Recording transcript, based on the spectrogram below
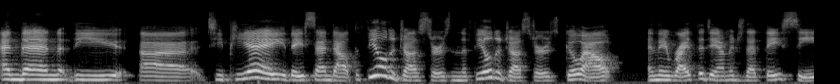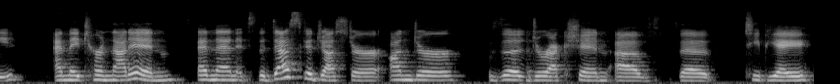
And then the uh, tpa they send out the field adjusters and the field adjusters go out and they write the damage that they see and they turn that in. And then it's the desk adjuster under the direction of the TPA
